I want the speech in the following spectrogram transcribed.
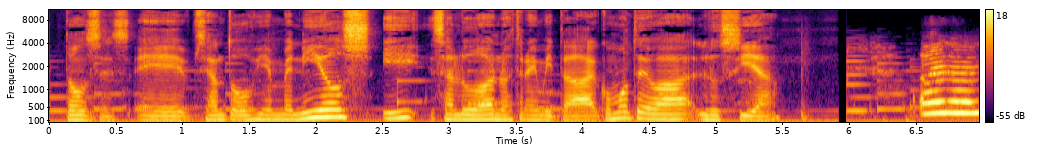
Entonces, eh, sean todos bienvenidos y saludo a nuestra invitada. ¿Cómo te va, Lucía? Hola,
